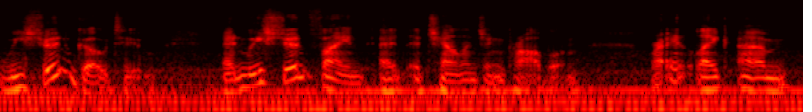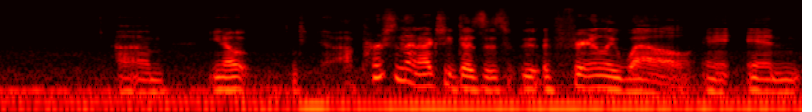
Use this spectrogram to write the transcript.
we should go to and we should find a, a challenging problem right? Like um um you know a person that actually does this fairly well and, and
